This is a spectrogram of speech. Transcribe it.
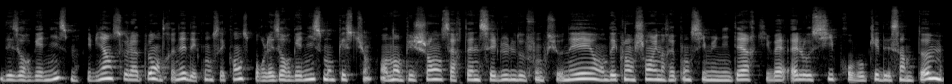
des organismes, eh bien cela peut entraîner des conséquences pour les organismes en question, en empêchant certaines cellules de fonctionner, en déclenchant une réponse immunitaire qui va elle aussi provoquer des symptômes,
